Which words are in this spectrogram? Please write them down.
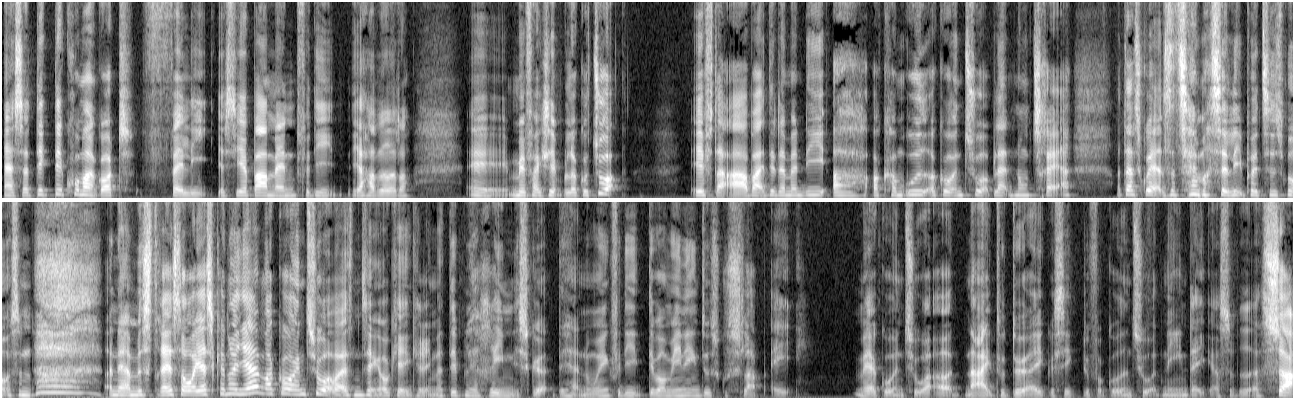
Altså, det, det kunne man godt falde i. Jeg siger bare mand, fordi jeg har været der. øh, med for eksempel at gå tur efter arbejde. Det der med lige at, at komme ud og gå en tur blandt nogle træer. Og der skulle jeg altså tage mig selv i på et tidspunkt sådan, og nærmest stress over, jeg skal nå hjem og gå en tur, hvor jeg sådan tænkte, okay Karina, det bliver rimelig skørt det her nu, ikke? fordi det var meningen, du skulle slappe af med at gå en tur, og nej, du dør ikke, hvis ikke du får gået en tur den ene dag, og så videre. Så,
